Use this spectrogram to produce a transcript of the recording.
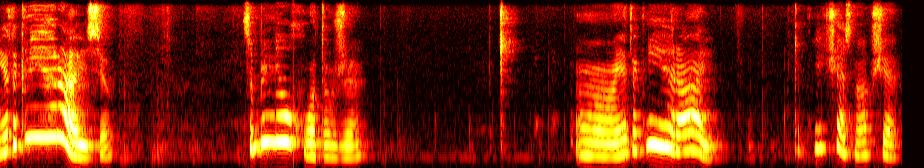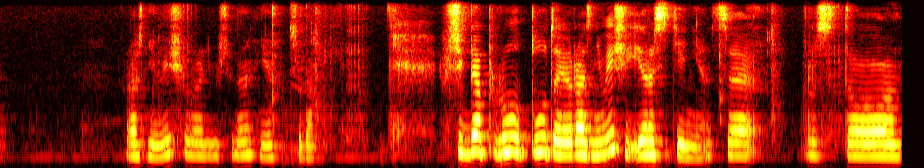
Я так не граюся. Це, блін, неохота вже. А, я так не играю. Так нечестно вообще. Разные вещи вроде бы сюда. Не, сюда. Всегда плутаю разные вещи и растения. Это просто...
